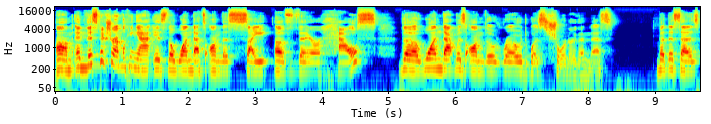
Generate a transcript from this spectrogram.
Um, and this picture I'm looking at is the one that's on the site of their house. The one that was on the road was shorter than this. But this says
